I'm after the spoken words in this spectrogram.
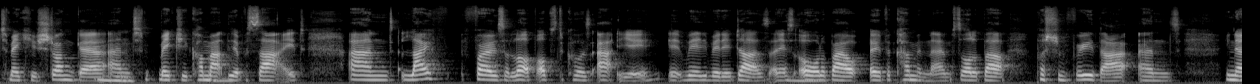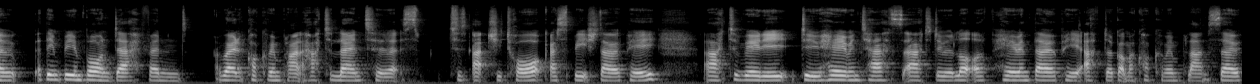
to make you stronger mm. and make you come out the other side. And life throws a lot of obstacles at you. It really, really does. And it's mm. all about overcoming them. It's all about pushing through that. And, you know, I think being born deaf and wearing a cochlear implant, I had to learn to to actually talk as speech therapy. I had to really do hearing tests. I had to do a lot of hearing therapy after I got my cochlear implant. So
